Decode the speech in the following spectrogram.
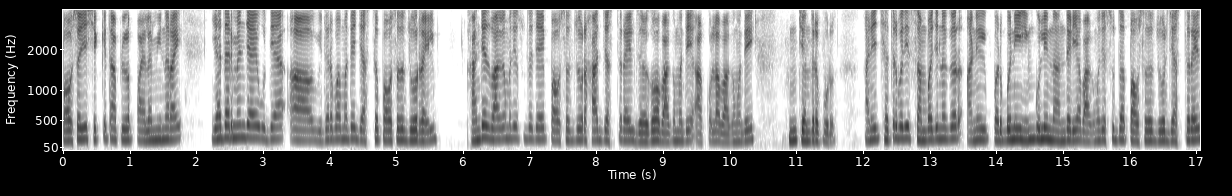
पावसाची शक्यता आपल्याला पाहायला मिळणार आहे. या दरम्यान जे आहे उद्या विदर्भामध्ये जास्त पावसाचा जोर राहील. खानदेश भागामध्ये सुद्धा जे आहे पावसाचा जोर हा जास्त राहील. जळगाव भागामध्ये, अकोला भागामध्ये, चंद्रपूर आणि छत्रपती संभाजीनगर आणि परभणी, हिंगोली, नांदेड या भागामध्ये सुद्धा पावसाचा जोर जास्त राहील.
